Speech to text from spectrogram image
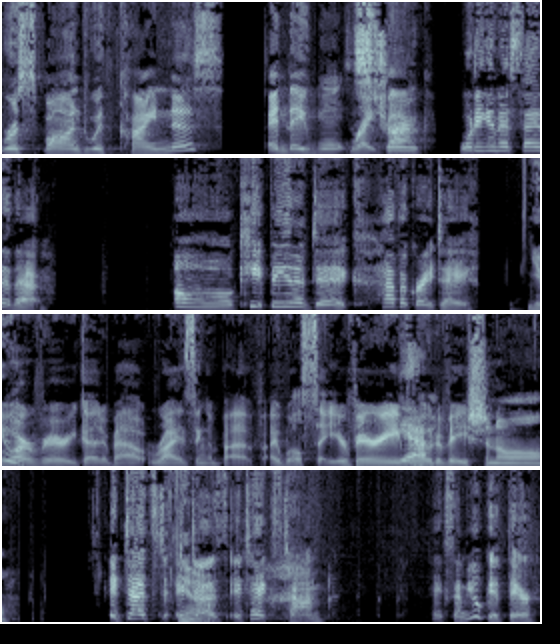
respond with kindness, and they won't It's write true. back. What are you going to say to that? Oh, keep being a dick. Have a great day. You are very good about rising above. I will say you're very Yeah. motivational. It does. It Yeah. does. It takes time. It takes time. You'll get there.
